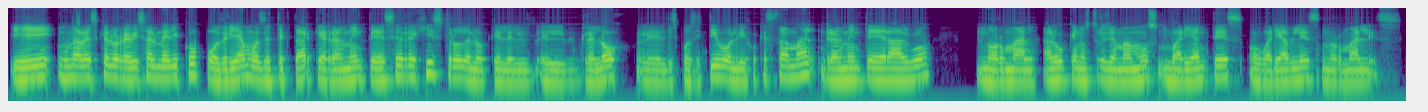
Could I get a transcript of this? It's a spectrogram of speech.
Y una vez que lo revisa el médico, podríamos detectar que realmente ese registro de lo que el, reloj, el dispositivo le dijo que está mal, realmente era algo normal, algo que nosotros llamamos variantes o variables normales.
